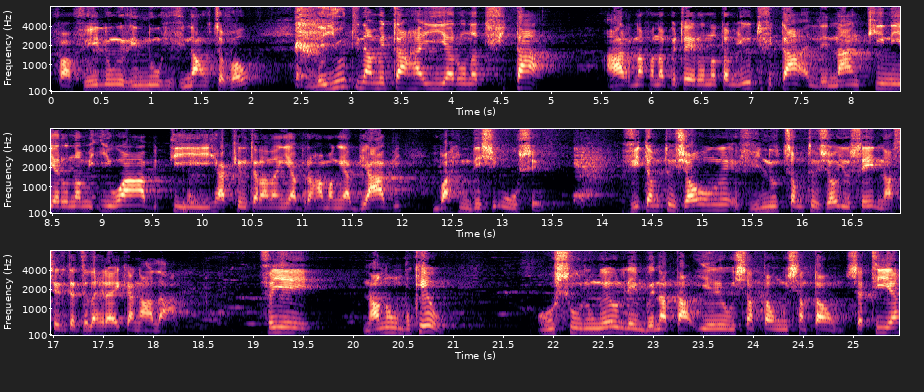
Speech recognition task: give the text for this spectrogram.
fa velone rinohy vinahotsy avao le io ty nametrahay arona ty fita ary nafanapetra arona tamiio ty fita le nankiny iarona ami io aby ty hakeo itaranay abrahama ny abyaby mba hindesy os eo vita amt zao inotsy am to zao io se naseritjalairaiky nla fae nanombokeo osoroneo lembenata ereo isa-tao isa-taon satria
